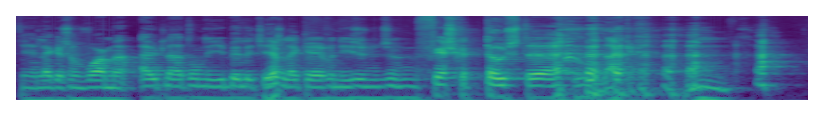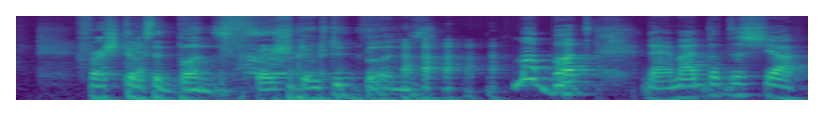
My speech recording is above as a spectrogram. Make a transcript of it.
Ja, lekker zo'n warme uitlaat onder je billetjes. Yep. Lekker van die zo'n vers getooste... Lekker. Mm. Fresh toasted buns. Fresh toasted buns. maar but. Nee, maar dat is ja.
